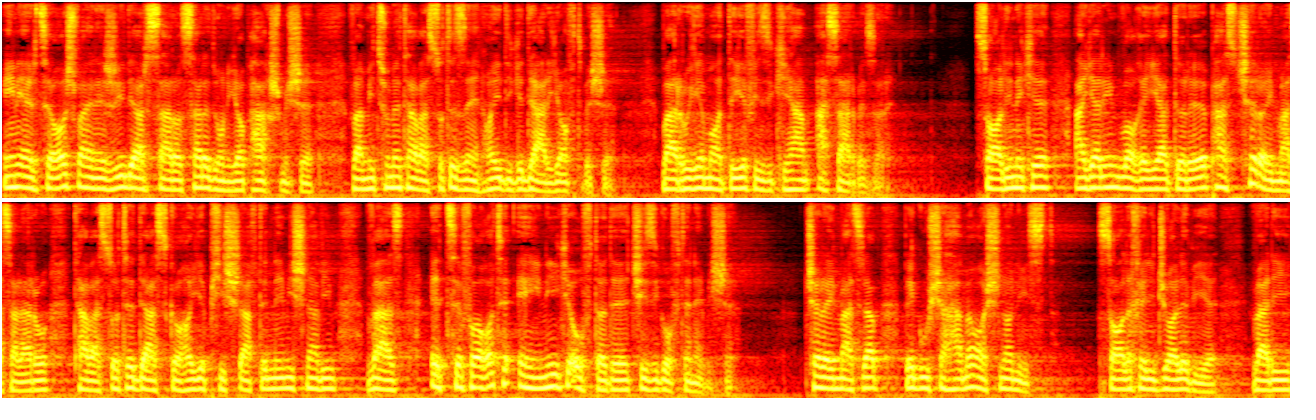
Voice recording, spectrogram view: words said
این ارتعاش و انرژی در سراسر دنیا پخش میشه و می‌تونه توسط ذهنهای دیگه دریافت بشه و روی ماده فیزیکی هم اثر بذاره. سوال اینه که اگر این واقعیت داره پس چرا این مسئله رو توسط دستگاه های پیشرفته نمیشنویم و از اتفاقات عینی که افتاده چیزی گفته نمیشه؟ چرا این مطلب به گوش همه آشنا نیست؟ سوال خیلی جالبیه. ولی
